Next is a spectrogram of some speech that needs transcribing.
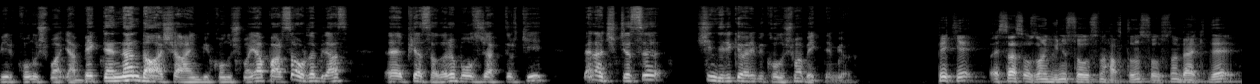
bir konuşma yani beklenenden daha şahin bir konuşma yaparsa orada biraz e, piyasaları bozacaktır ki ben açıkçası şimdilik öyle bir konuşma beklemiyorum. Peki esas o zaman günün sorusuna haftanın sorusuna belki de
